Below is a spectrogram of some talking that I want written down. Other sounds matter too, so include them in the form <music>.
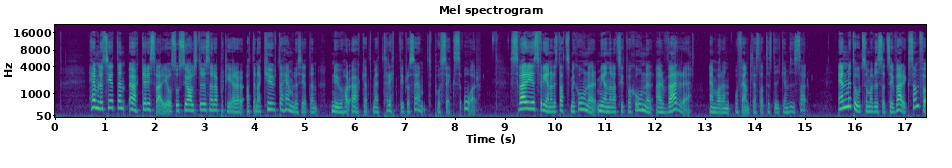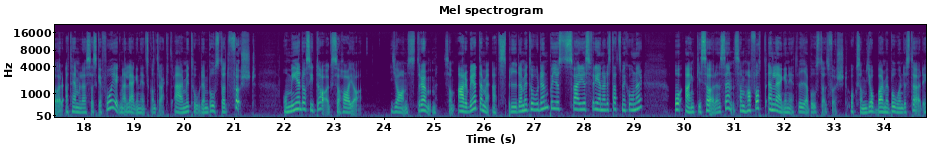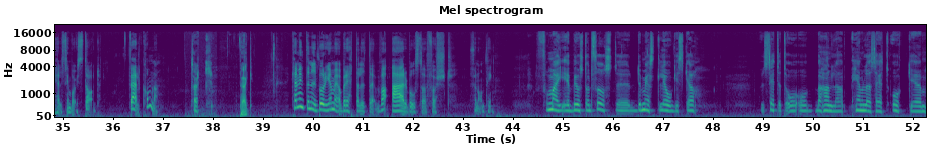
Hemlösheten ökar i Sverige och Socialstyrelsen rapporterar att den akuta hemlösheten nu har ökat med 30 procent på sex år. Sveriges förenade stadsmissioner menar att situationen är värre än vad den offentliga statistiken visar. En metod som har visat sig verksam för att hemlösa ska få egna lägenhetskontrakt är metoden Bostad först. Och med oss idag så har jag Jan Ström som arbetar med att sprida metoden på just Sveriges förenade stadsmissioner och Anki Sörensen som har fått en lägenhet via Bostad först och som jobbar med boendestöd i Helsingborgs stad. Välkomna! Tack! Tack! Kan inte ni börja med att berätta lite, vad är Bostad först för någonting? För mig är Bostad först eh, det mest logiska sättet att, behandla hemlöshet och eh,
